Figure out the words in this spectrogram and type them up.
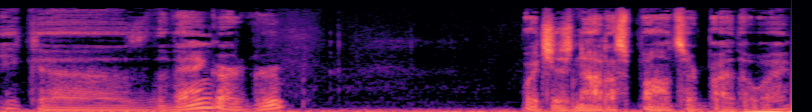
Because the Vanguard Group, which is not a sponsor by the way,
